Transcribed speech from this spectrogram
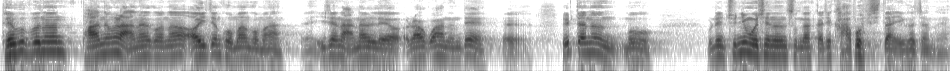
대부분은 반응을 안 하거나 어 이젠 고만 고만 네, 이제는 안 할래요라고 하는데 예, 일단은 뭐 우리는 주님 오시는 순간까지 가봅시다 이거잖아요.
